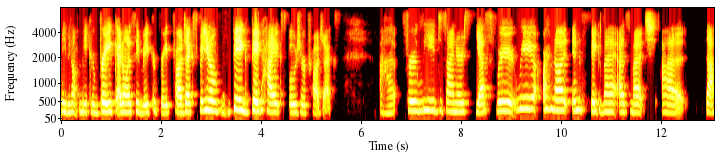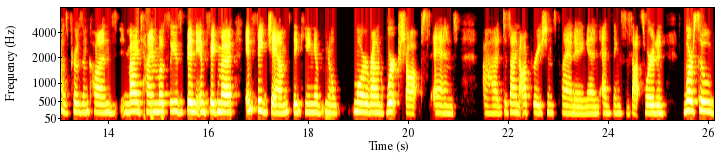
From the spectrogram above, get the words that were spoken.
maybe not make or break. I don't want to say make or break projects, but you know big, big, high exposure projects. Uh, for lead designers, yes, we we are not in Figma as much. Uh, that has pros and cons. My time mostly has been in Figma in FigJam, thinking of you know more around workshops and uh, design operations planning and and things of that sort, and more so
